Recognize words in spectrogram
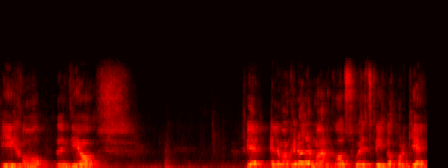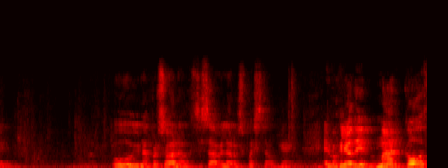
Hijo de Dios. Bien, el Evangelio de Marcos fue escrito por quién? Uy, una persona, se sabe la respuesta, ok. El Evangelio de Marcos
